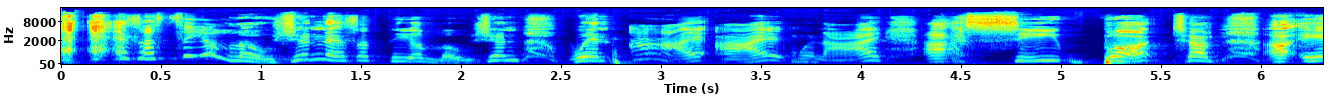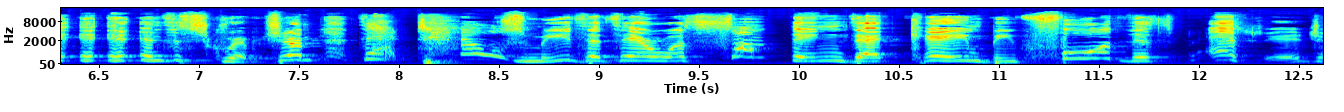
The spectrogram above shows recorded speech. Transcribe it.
As a theologian, as a theologian, when I, I, when I, I see but um, uh, in, in the scripture, that tells me that there was something that came before this passage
